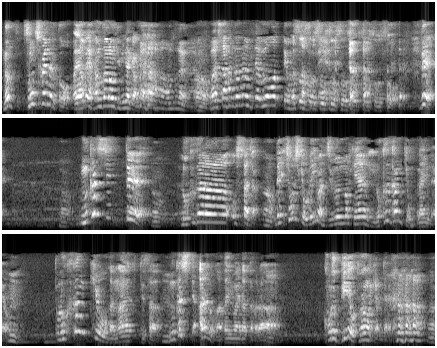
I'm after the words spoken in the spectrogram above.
う、なんその時間になるとあやべえ半沢直樹見なきゃみたい。な 本当だよね、うん。明日半沢直樹だうおーって思そうったもんね。そうそうそうそうそうそうそうで昔って録画をしたじゃん、うんで正直俺今自分の部屋に録画環境ってないんだよ、録画環境がなくてさ、うん昔ってあるのが当たり前だったから、これビデオ撮らなきゃみたいな。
